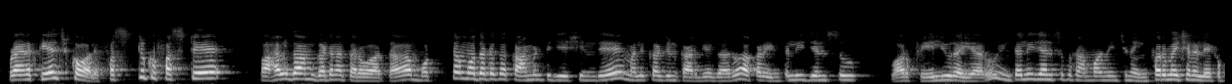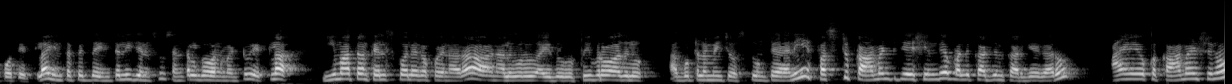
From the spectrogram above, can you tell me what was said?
ఇప్పుడు ఆయన తేల్చుకోవాలి. ఫస్ట్కు ఫస్టే పహల్గామ్ ఘటన తర్వాత మొట్టమొదటగా కామెంట్ చేసిందే మల్లికార్జున్ ఖార్గే గారు. అక్కడ ఇంటెలిజెన్స్ వారు ఫెయిల్యూర్ అయ్యారు. ఇంటెలిజెన్స్కు సంబంధించిన ఇన్ఫర్మేషన్ లేకపోతే ఎట్లా? ఇంత పెద్ద ఇంటెలిజెన్స్ సెంట్రల్ గవర్నమెంట్ ఎట్లా ఈ మాత్రం తెలుసుకోలేకపోయినారా? ఆ నలుగురు ఐదుగురు తీవ్రవాదులు ఆ గుట్టల మించి వస్తుంటే అని ఫస్ట్ కామెంట్ చేసిందే మల్లికార్జున్ ఖర్గే గారు. ఆయన యొక్క కామెంట్స్ను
